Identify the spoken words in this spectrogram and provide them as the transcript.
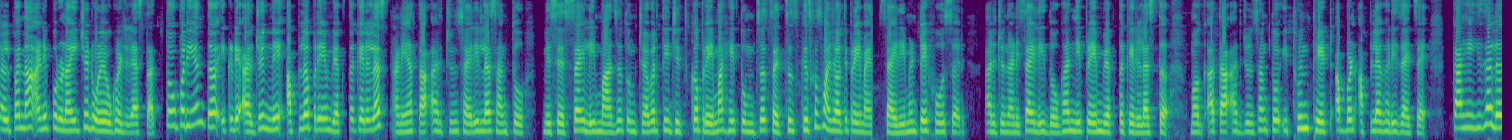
कल्पना आणि पूर्णाईचे डोळे उघडलेले असतात. तोपर्यंत इकडे अर्जुनने आपलं प्रेम व्यक्त केलेलं असतं. आणि आता अर्जुन सायलीला सांगतो मिसेस सायली माझं तुमच्यावरती जितकं प्रेम आहे तुमचंच आहे तितकंच माझ्यावरती प्रेम आहे. सायली म्हणते हो सर. अर्जुन आणि सायली दोघांनी प्रेम व्यक्त केलेलं असतं. मग आता अर्जुन सांगतो इथून थेट आपण आपल्या घरी जायचं आहे काहीही झालं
